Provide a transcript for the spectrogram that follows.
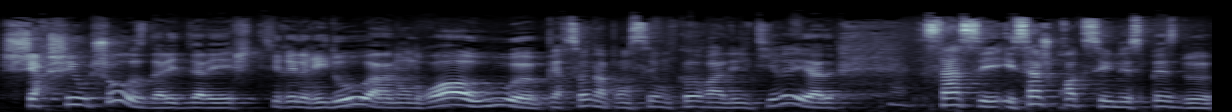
chercher autre chose, d'aller d'aller tirer le rideau à un endroit où euh, personne n'a pensé encore à aller le tirer. Ça, c'est et ça, je crois que c'est une espèce de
